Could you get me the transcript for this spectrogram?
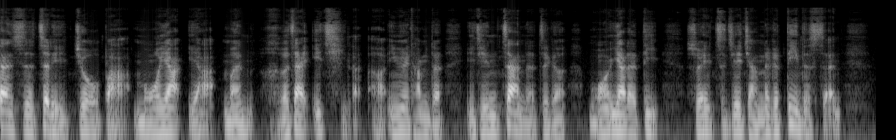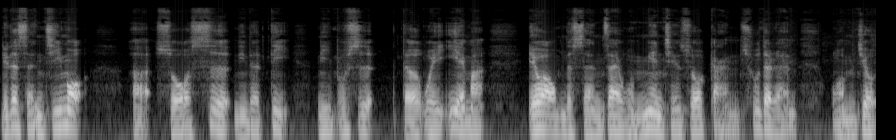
但是这里就把摩押亚门合在一起了啊，因为他们的已经占了这个摩押的地，所以直接讲那个地的神，你的神基莫，呃，所是你的地，你不是得为业吗？因为我们的神在我们面前所赶出的人，我们就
